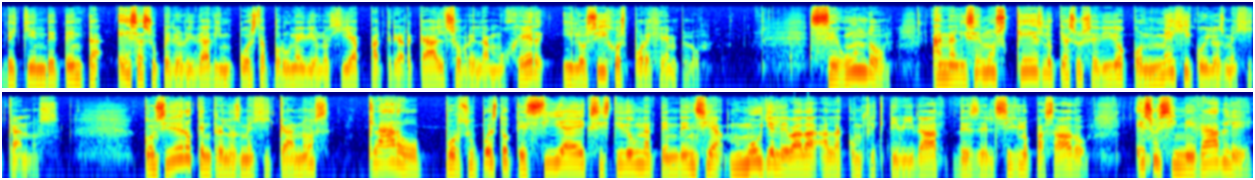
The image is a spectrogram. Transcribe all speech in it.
de quien detenta esa superioridad impuesta por una ideología patriarcal sobre la mujer y los hijos, por ejemplo. Segundo, analicemos qué es lo que ha sucedido con México y los mexicanos. Considero que entre los mexicanos, claro, por supuesto que sí ha existido una tendencia muy elevada a la conflictividad desde el siglo pasado. Eso es innegable.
